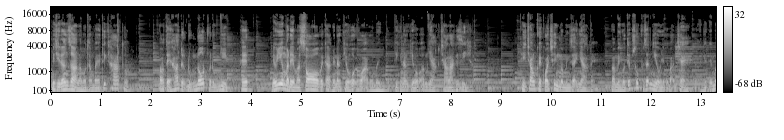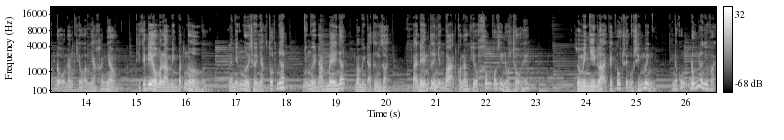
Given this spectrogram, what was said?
Mình chỉ đơn giản là một thằng bé thích hát thôi. Và có thể hát được đúng nốt và đúng nhịp hết. Nếu như mà để mà so với cả cái năng khiếu hội họa của mình thì cái năng khiếu âm nhạc chả là cái gì cả. Thì trong cái quá trình mà mình dạy nhạc ấy và mình có tiếp xúc với rất nhiều những cái bạn trẻ ở những cái mức độ năng khiếu âm nhạc khác nhau thì cái điều mà làm mình bất ngờ ấy, là những người chơi nhạc tốt nhất những người đam mê nhất mà mình đã từng dạy lại đến từ những bạn có năng khiếu không có gì nổi trội hết. Rồi mình nhìn lại cái câu chuyện của chính mình thì nó cũng đúng là như vậy.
